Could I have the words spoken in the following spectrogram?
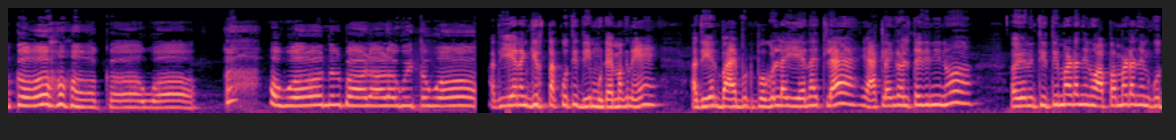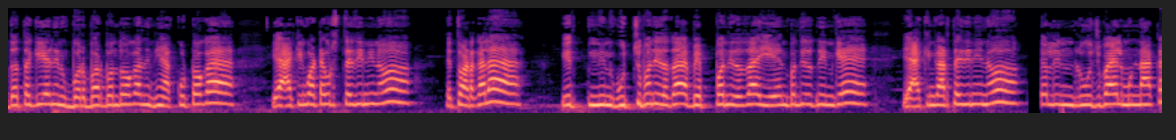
ಅಕ್ಕ ಅಕ್ಕ, ಅವ್ವ. ಅವ್ವ ನನ್ನ ಭಾಳ ಹಾಳಾಗೋಯ್ತವ್ವ. ಅದೇನ ಗಿರ್ತ ಕೂತಿದ್ದಿ ಮುಂಡೆ ಮಗನೇ? ಅದೇನು ಬಾಯ್ ಬಿಟ್ಟು ಹೋಗಲ್ಲ ಏನಾಯ್ತಲ? ಯಾಕೆ ಹೇಳ್ತಾ ನೀನು? ಏನು ತಿಥಿ ಮಾಡ, ನೀನು ಅಪ್ಪ ಮಾಡ, ನೀನು ಗುದ್ದ ತೆಗಿಯ, ನೀನು ಬರ್ಬಾರ್ ಬಂದೋಗ, ನೀನು ಯಾಕೆ ಕೊಟ್ಟೋಗ? ಯಾಕೆ ಹೊಟ್ಟೆ ಉರ್ಸ್ತಿದಿ ನೀನು? ಎತ್ತು ತೊಡಗಲ್ಲ ಇತ್ತು ನಿನ್ ಹುಚ್ಚು ಬಂದಿರದ ಬೆಪ್ಪ ಬಂದಿರದ ಏನ್ ಬಂದಿರೋದು ನಿನಗೆ? ಯಾಕೆ ಹಿಂಗೆ ಆಡ್ತಾ ಇದೀನಿ ನೀನು ನಿನ್ನ ಲೂಜ್ ಬಾಯಲ್ಲಿ ಮುನ್ನಾಕ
